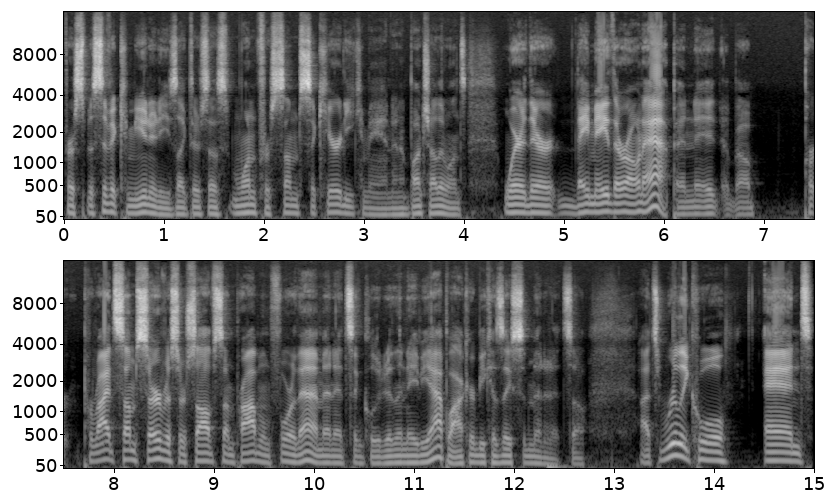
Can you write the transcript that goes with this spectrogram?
for specific communities. Like there's this one for some security command and a bunch of other ones where they're they made their own app and it uh, provide some service or solves some problem for them, and it's included in the Navy App Locker because they submitted it. So uh, it's really cool. And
